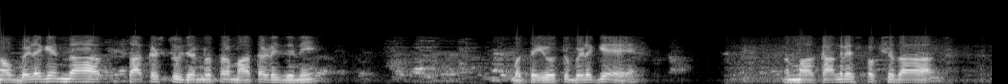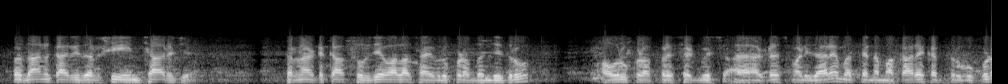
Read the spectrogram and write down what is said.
ನಾವು ಬೆಳಗ್ಗೆಯಿಂದ ಸಾಕಷ್ಟು ಜನರ ಹತ್ರ ಮಾತಾಡಿದ್ದೀನಿ. ಮತ್ತೆ ಇವತ್ತು ಬೆಳಗ್ಗೆ ನಮ್ಮ ಕಾಂಗ್ರೆಸ್ ಪಕ್ಷದ ಪ್ರಧಾನ ಕಾರ್ಯದರ್ಶಿ ಇನ್ಚಾರ್ಜ್ ಕರ್ನಾಟಕ ಸುರ್ಜೇವಾಲಾ ಸಾಹೇಬರು ಕೂಡ ಬಂದಿದ್ರು. ಅವರು ಕೂಡ ಪ್ರೆಸ್ ಅಡ್ಮಿಸ್ ಅಡ್ರೆಸ್ ಮಾಡಿದ್ದಾರೆ ಮತ್ತೆ ನಮ್ಮ ಕಾರ್ಯಕರ್ತರಿಗೂ ಕೂಡ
